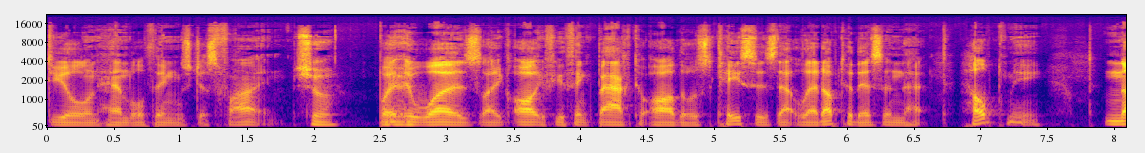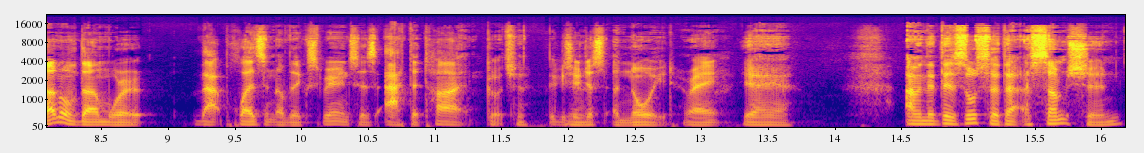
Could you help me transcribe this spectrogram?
deal and handle things just fine. Sure. But Yeah. it was like all if you think back to all those cases that led up to this and that helped me, none of them were that pleasant of the experiences at the time Gotcha. because you're just annoyed, right? Yeah, yeah. I mean, there's also that assumption.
